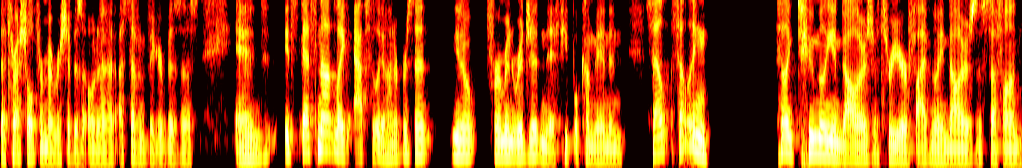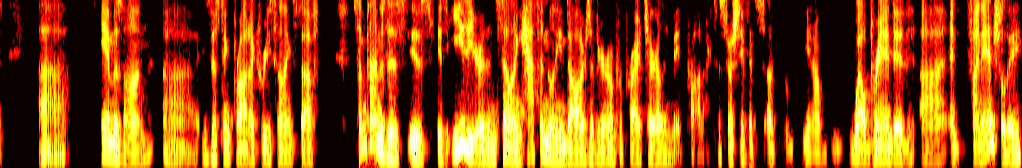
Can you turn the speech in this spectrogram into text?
the threshold for membership is own a, a seven figure business, and it's that's not like absolutely 100 percent you know firm and rigid. And if people come in and sell selling selling two million dollars or three or five million dollars of stuff on uh, Amazon, uh, existing product reselling stuff, sometimes is is is easier than selling half a million dollars of your own proprietarily made product, especially if it's a, you know well branded uh, and financially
